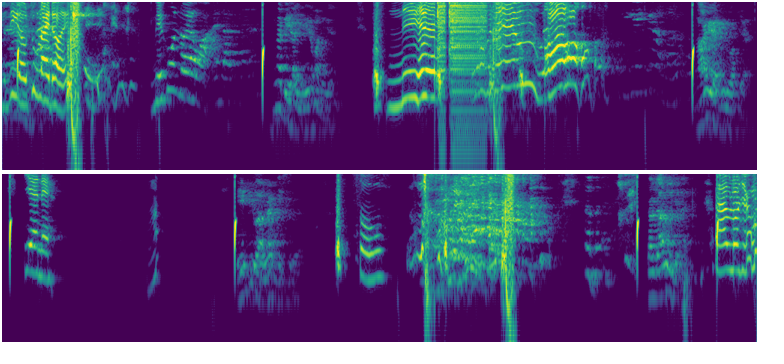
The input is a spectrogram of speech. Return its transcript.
မသိတော့ထုလိုက်တော့မေကွန်းလွဲသွားငှက်တွေကရေးထဲမှာနေတယ်နေမနေဘူးအော်ငါးရက်ပြီးတော့ပြန်ပြန်နေလေးဖြူက rap တွေဆိုရယ်ဆိုကြော က်ကြလို့ကျင်တယ်ဘာလို့ကြောင့်ဒီ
